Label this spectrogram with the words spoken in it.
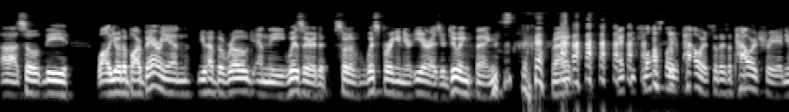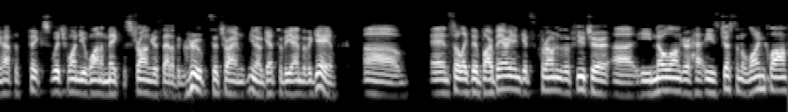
Uh, so the, while you're the barbarian, you have the rogue and the wizard sort of whispering in your ear as you're doing things, right? and you've lost all your powers, so there's a power tree, and you have to fix which one you want to make the strongest out of the group to try and, you know, get to the end of the game. Um, and so like the barbarian gets thrown into the future, uh, he no longer ha- he's just in a loincloth.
